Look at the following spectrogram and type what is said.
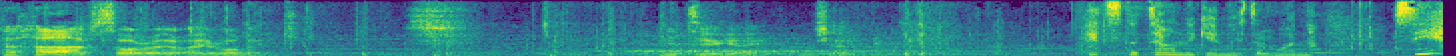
Haha, I'm so ir- ironic. Town again, little one. See?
